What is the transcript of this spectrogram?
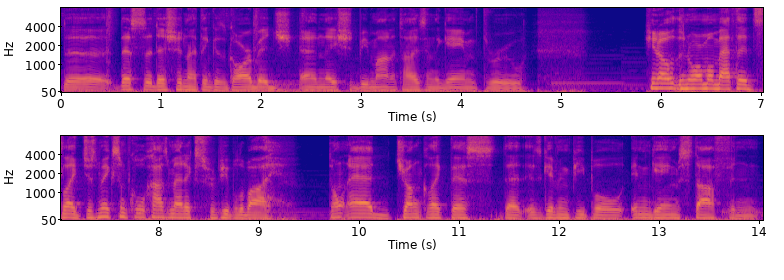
The this edition I think is garbage, and they should be monetizing the game through, you know, the normal methods. Like just make some cool cosmetics for people to buy. Don't add junk like this that is giving people in-game stuff and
